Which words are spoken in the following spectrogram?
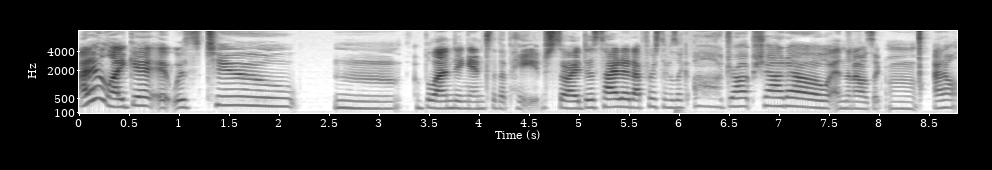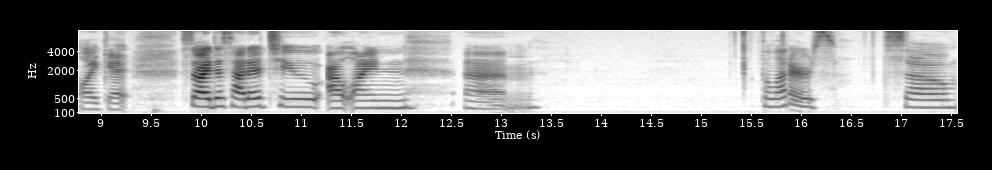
I didn't like it. It was too mm, blending into the page. So I decided at first I was like, oh, drop shadow. And then I was like, mm, I don't like it. So I decided to outline um, the letters. So,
